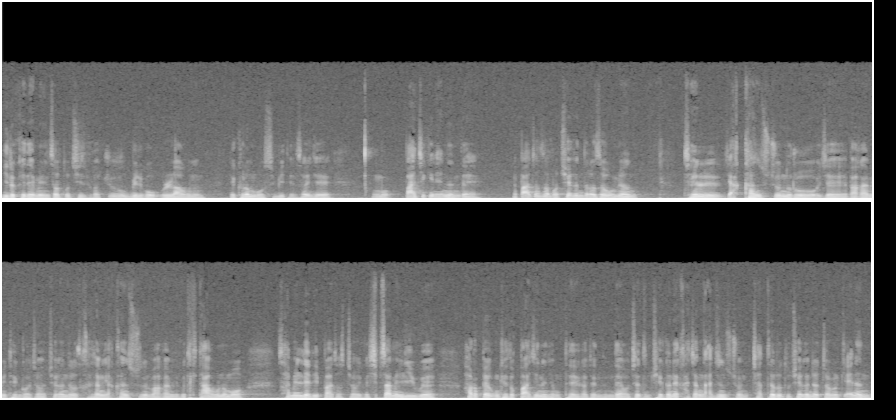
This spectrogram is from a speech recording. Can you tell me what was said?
이렇게 되면서 또 지수가 쭉 밀고 올라오는 그런 모습이 돼서 이제 뭐 빠지긴 했는데 빠져서 뭐 최근 들어서 보면 제일 약한 수준으로 이제 마감이 된 거죠. 최근 들어서 가장 약한 수준으로 마감이 되고 특히 다우는 뭐 3일 내리 빠졌죠. 그러니까 13일 이후에 하루 빼곤 계속 빠지는 형태가 됐는데 어쨌든 최근에 가장 낮은 수준 차트로도 최근 저점을 깨는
